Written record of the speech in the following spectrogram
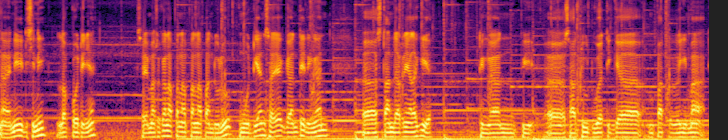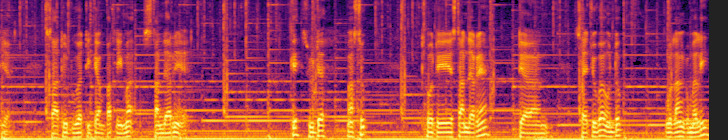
Nah ini di sini lock kodenya saya masukkan 888 dulu kemudian saya ganti dengan uh, standarnya lagi ya. Dengan uh, 1 2 3 4 5 ya. 1 2 3 4 5 standarnya ya. Oke sudah masuk kode standarnya dan saya coba untuk ulang kembali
